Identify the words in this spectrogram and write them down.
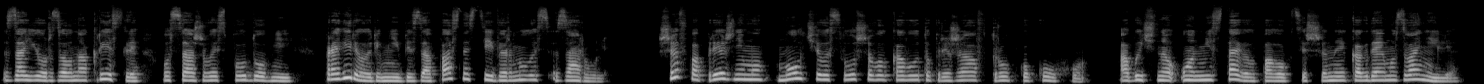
заерзал на кресле, усаживаясь поудобней, проверила ремни безопасности и вернулась за руль. Шеф по-прежнему молча выслушивал кого-то, прижав трубку к уху. Обычно он не ставил полог тишины, когда ему звонили.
